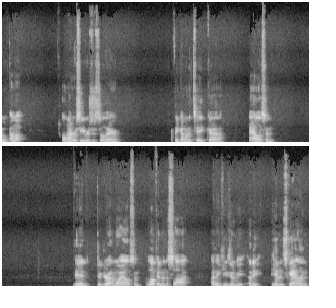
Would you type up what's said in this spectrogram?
Ooh, I'm up. All my receivers are still there. I think I'm going to take uh, Allison. Did took Geronimo Allison. I love him in the slot. I think he's going to be. I think him and Scantling.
